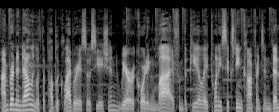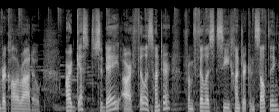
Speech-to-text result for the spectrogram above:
I'm Brendan Dowling with the Public Library Association. We are recording live from the PLA 2016 conference in Denver, Colorado. Our guests today are Phyllis Hunter from Phyllis C. Hunter Consulting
